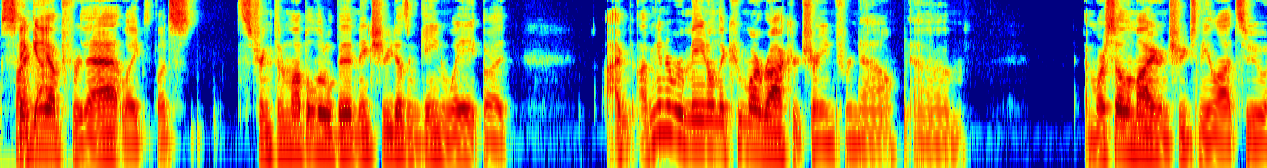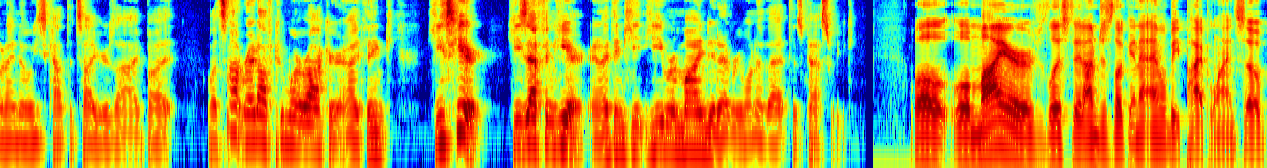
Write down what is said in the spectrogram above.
sign me up for that. Like let's strengthen him up a little bit, make sure he doesn't gain weight, but I'm I'm gonna remain on the Kumar Rocker train for now. Um, and Marcelo Meyer intrigues me a lot too, and I know he's caught the Tiger's eye, but let's not write off Kumar Rocker. I think he's here. He's effing here. And I think he, he reminded everyone of that this past week. Well, well, Meyer's listed. I'm just looking at MLB Pipeline, so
